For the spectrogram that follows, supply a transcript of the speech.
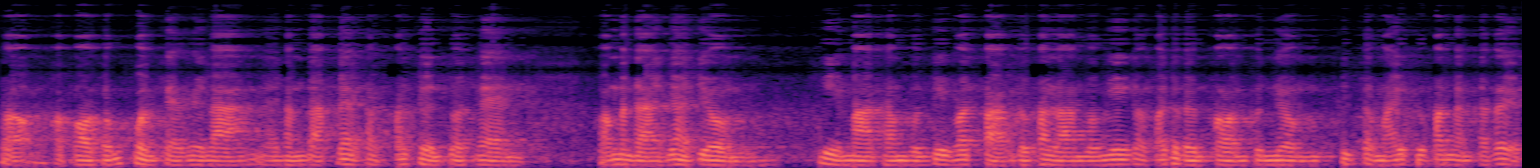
ก็พอสมควรแก่เวลาในลำดับแรกก็ขอเชิญตัวแทน ของบรรดาญาติโยมที่มาทำบุญที่วัดป่าดุพารามตรงนี้ก็ขอเจริญพรคุณโยมพิสมัยสุพรรณนันทเรศ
